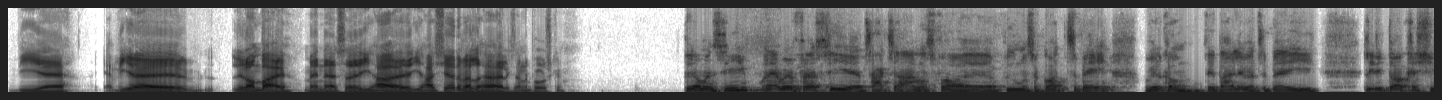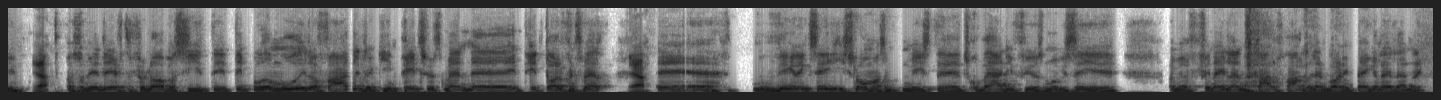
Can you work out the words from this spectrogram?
Vi er, ja, vi er lidt omvej, men altså, I har, I har 6. valget her, Alexander Påske. Det må man sige. Jeg vil først sige uh, tak til Anders for uh, at byde mig så godt tilbage. Velkommen. Det er dejligt at være tilbage i lidt i dog Ja. Og så vil jeg derefter følge op og sige, at det, det er både modigt og farligt at give en Patriots-mand uh, et, et Dolphins-valg. Ja. Uh, nu virker det ikke til, at I slår mig som den mest uh, troværdige fyr, så må vi se, uh, om jeg finder et eller andet skrald frem, eller en running back eller et eller andet. Ikke?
